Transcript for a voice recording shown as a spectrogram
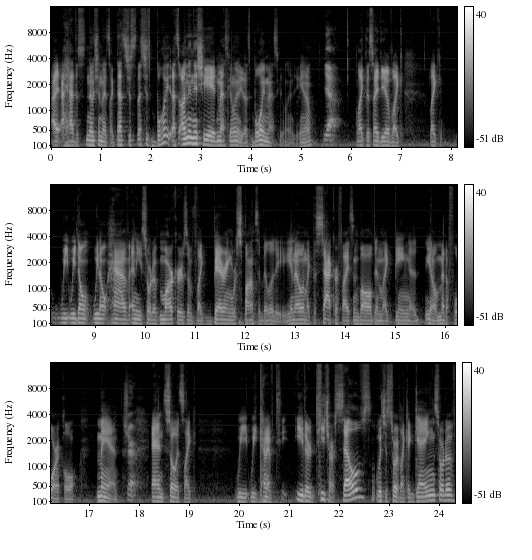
I, I had this notion that's like that's just that's just boy that's uninitiated masculinity. That's boy masculinity. You know, Yeah. like this idea of like like we, we don't we don't have any sort of markers of like bearing responsibility, you know, and like the sacrifice involved in like being a you know metaphorical man. Sure. And so it's like we we kind of t- either teach ourselves, which is sort of like a gang sort of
